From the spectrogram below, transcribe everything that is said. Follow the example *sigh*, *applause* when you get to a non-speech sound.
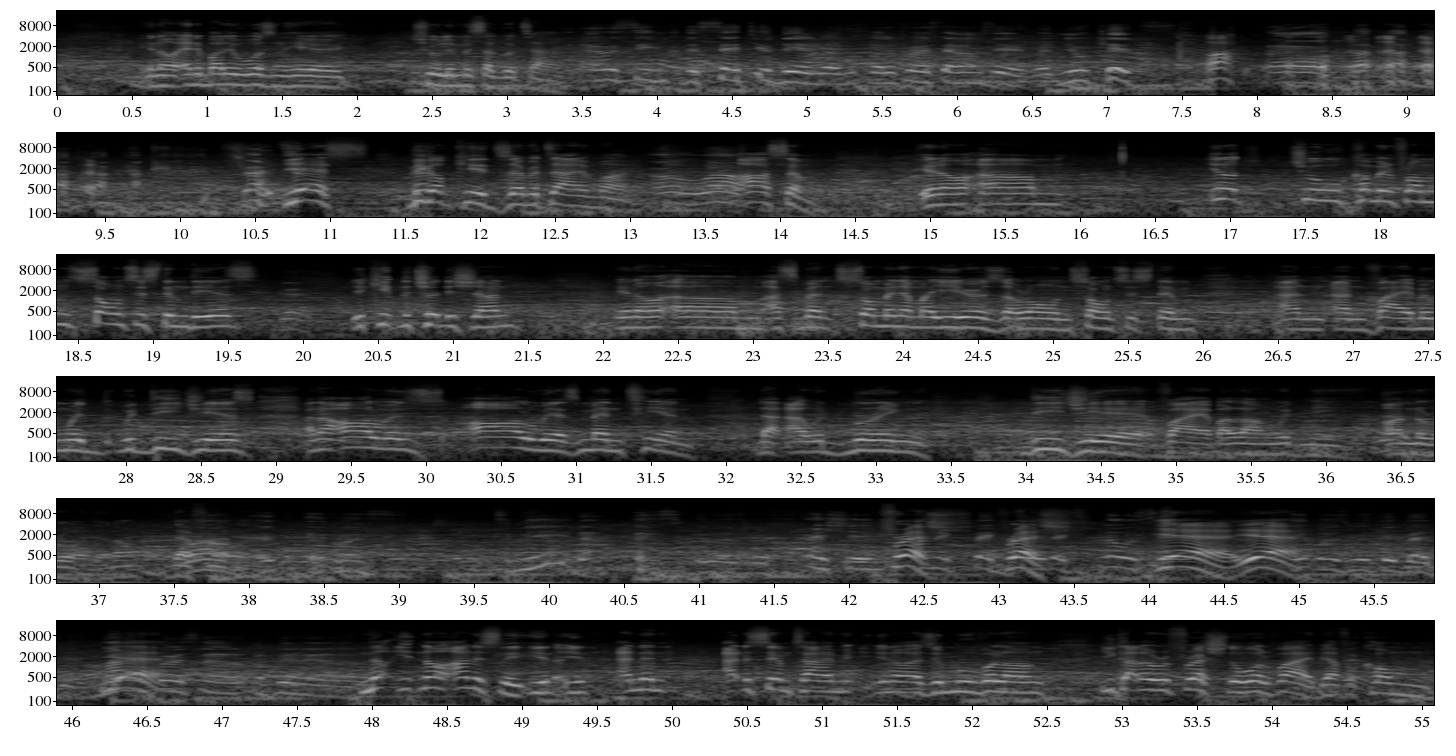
You know, anybody who wasn't here truly missed a good time. I was seeing the set you did was for the first time I'm seeing it with New Kidds. Ah, Oh. *laughs* Yes, big up Kidds every time, man. oh wow. awesome. You know, um, you know, through coming from sound system days, Yeah. you keep the tradition. You know, um, I spent so many of my years around sound system and, and vibing with, with DJs, and I always, always maintain that I would bring DJ vibe along with me on the road, you know, Wow. definitely. It, it was to me that it was refreshing, Fresh, unexpected, fresh. explosive. Yeah, yeah. It was wicked magic. My Yeah. personal opinion. No, you, no, honestly, you know, you, and then at the same time, you know, as you move along, you gotta refresh the whole vibe. You have to come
